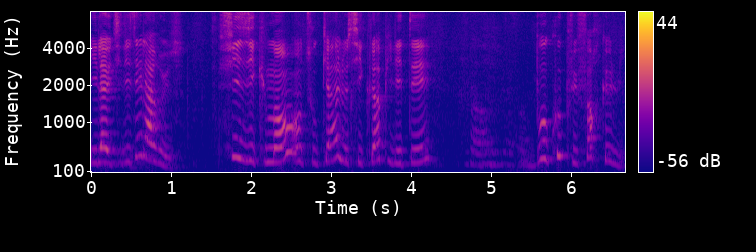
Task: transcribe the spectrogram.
il a utilisé la ruse. Physiquement, en tout cas, le cyclope, il était beaucoup plus fort que lui.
